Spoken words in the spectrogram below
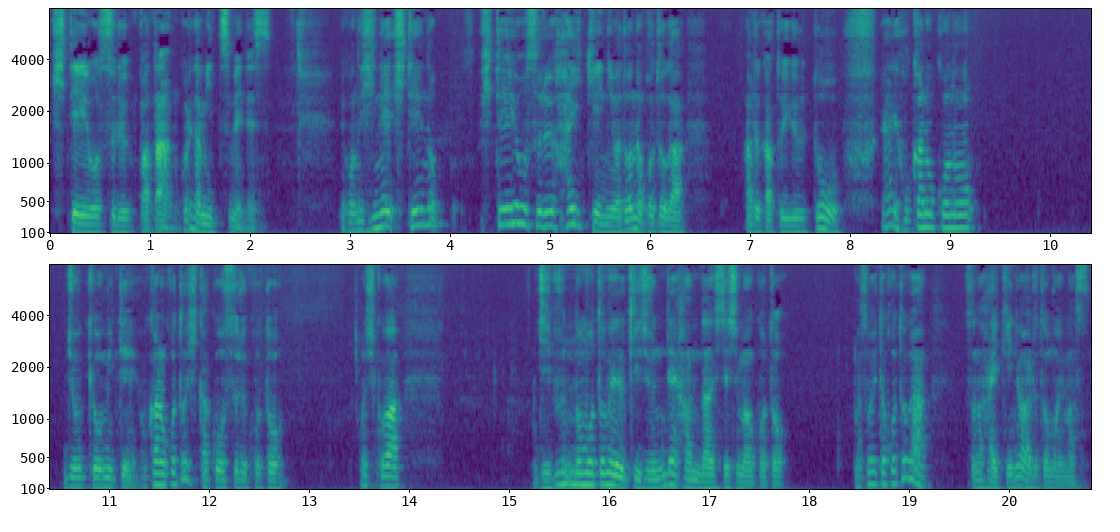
否定をするパターン。これが三つ目です。でこのひ、ね否定の、否定をする背景にはどんなことがあるかというと、やはり他の子の状況を見て、他の子と比較をすること、もしくは自分の求める基準で判断してしまうこと、まあ、そういったことがその背景にはあると思います。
